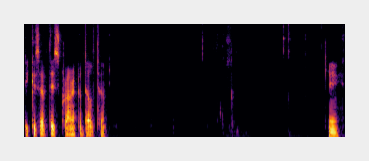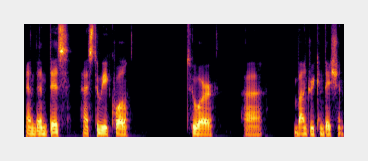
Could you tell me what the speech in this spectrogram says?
because of this Kronecker delta. Okay, and then this has to equal to our uh, boundary condition,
